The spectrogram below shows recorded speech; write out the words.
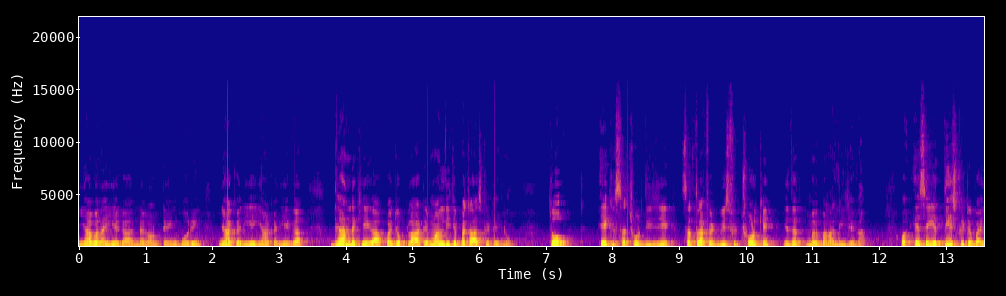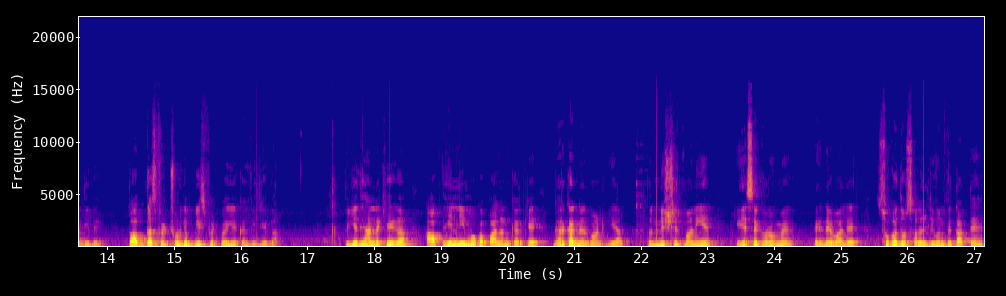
यहाँ बनाइएगा। अंडरग्राउंड टैंक, बोरिंग, यहाँ करिए, यहाँ करिएगा। ध्यान रखिएगा, आपका जो प्लाट है, मान लीजिए पचास फीट है यूँ तो एक हिस्सा छोड़ दीजिए, सत्रह फीट, बीस फीट छोड़ के इधर मतलब बना लीजिएगा। और ऐसे ये तीस फीट है बाई दी वे तो आप दस फीट छोड़ के बीस फीट पर ये कर लीजिएगा। तो ये ध्यान रखिएगा, आपने इन नियमों का पालन करके घर का निर्माण किया तो निश्चित मानिए कि ऐसे घरों में रहने वाले सुखद और सरल जीवन बिताते हैं,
